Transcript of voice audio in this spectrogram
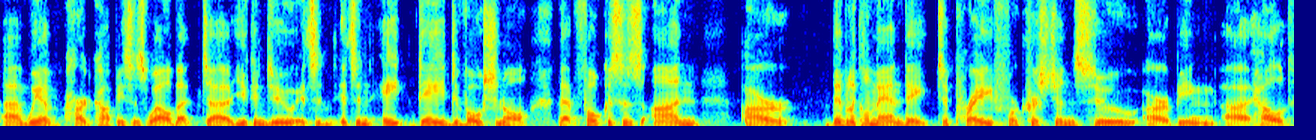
Uh, we have hard copies as well, but uh, you can do it's a, it's an eight day devotional that focuses on our biblical mandate to pray for Christians who are being uh, held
